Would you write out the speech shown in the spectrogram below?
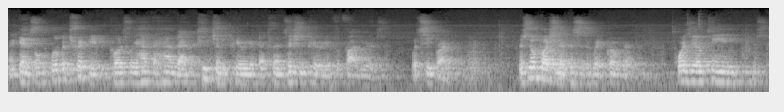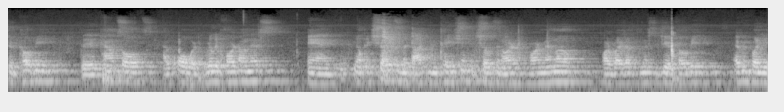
And again, it's a little bit tricky because we have to have that teaching period, that transition period for five years with Seabright. There's no question that this is a great program. Porzio team, Mr. Giacobbe, the councils have all worked really hard on this. And, you know, it shows in the documentation, it shows in our, our memo, our write-up to Mr. Giacobbe. Everybody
